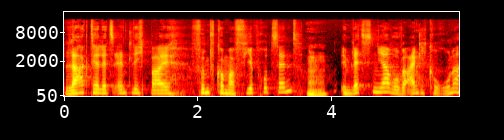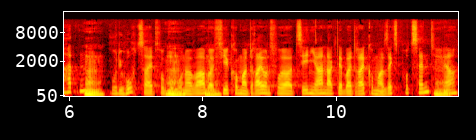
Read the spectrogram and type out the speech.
lag der letztendlich bei 5,4 Prozent. Mhm. Im letzten Jahr, wo wir eigentlich Corona hatten, Mhm. wo die Hochzeit von Mhm. Corona war, bei Mhm. 4,3 und vor zehn Jahren lag der bei 3,6 Prozent. Mhm. Ja.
